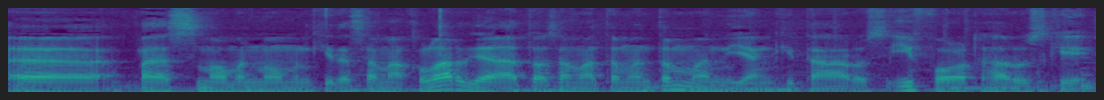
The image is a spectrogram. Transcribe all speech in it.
eh, pas momen-momen kita sama keluarga atau sama teman-teman yang kita harus effort, harus kayak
